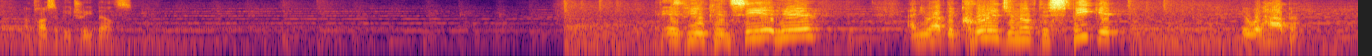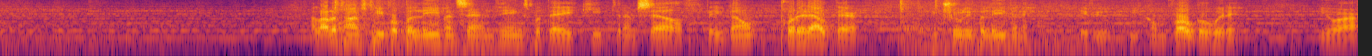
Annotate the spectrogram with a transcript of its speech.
and possibly three belts. If you can see it here and you have the courage enough to speak it, it will happen. A lot of times people believe in certain things, but they keep to themselves. They don't put it out there. If you truly believe in it, if you become vocal with it, you are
